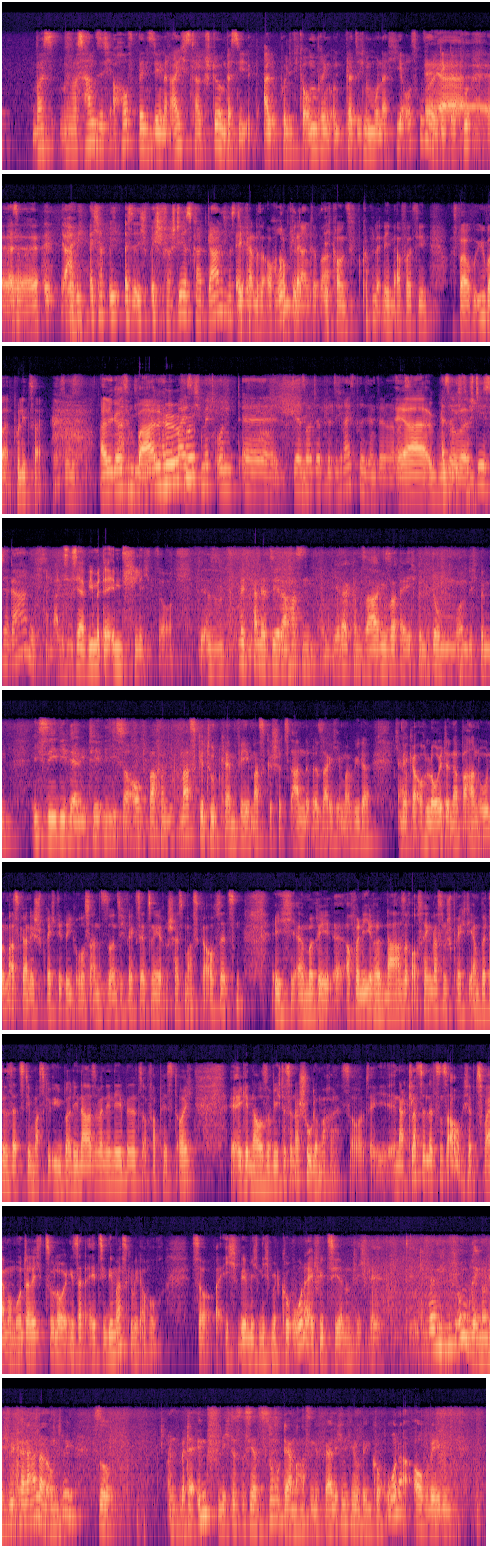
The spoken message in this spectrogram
was, was haben sie sich erhofft, wenn sie den Reichstag stürmen, dass sie alle Politiker umbringen und plötzlich eine Monarchie ausrufen oder Äh, Diktatur? Also, äh, äh, hab ich, ich, hab, ich, also ich, ich verstehe das gerade gar nicht, was Ich deren kann das auch komplett, Grundgedanke war. ich kann es komplett nicht nachvollziehen. Es war auch überall Polizei. so, Alle ganzen die Hand bei Bahnhöfe. sich mit und äh, der sollte plötzlich Reichspräsident werden oder was? Ja, irgendwie Also ich sowas. verstehe es ja gar nicht. Mann, das ist ja wie mit der Impfpflicht so. Also, mich kann jetzt jeder hassen und jeder kann sagen so, ey, ich bin dumm und ich bin, ich sehe die Realität nicht, ich soll aufwachen. Maske tut keinem weh, Maske schützt andere, sage ich immer wieder. Ich Ja. merke auch Leute in der Bahn ohne Maske an, ich spreche die rigoros an, sie sollen sich wegsetzen und ihre scheiß Maske aufsetzen. Ich ähm, rede, auch wenn die ihre Nase raushängen lassen, spreche die an, bitte setzt die Maske über die Nase, wenn ihr neben sitzt, oder verpisst euch. Äh, Genauso wie ich das in der Schule mache. So, in der Klasse letztens auch. Ich habe zweimal im Unterricht zu Leuten gesagt, ey, zieh die Maske wieder hoch. So, weil ich will mich nicht mit Corona infizieren und ich will, ich will mich nicht umbringen und ich will keine anderen umbringen. So. Und mit der Impfpflicht, das ist ja so dermaßen gefährlich, nicht nur wegen Corona, auch wegen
